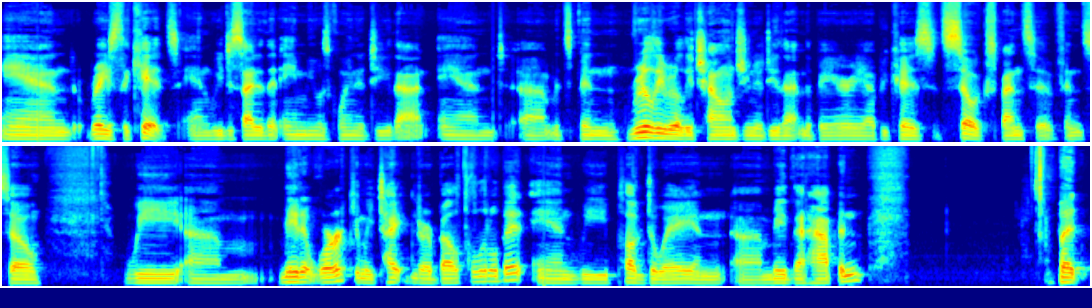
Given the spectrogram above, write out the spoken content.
and raise the kids. And we decided that Amy was going to do that. And um, it's been really, really challenging to do that in the Bay Area because it's so expensive. And so we um, made it work and we tightened our belt a little bit and we plugged away and uh, made that happen. But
